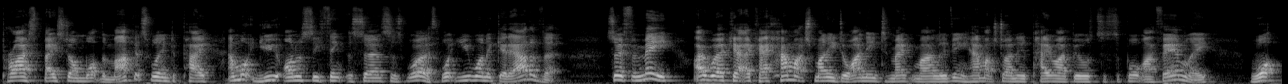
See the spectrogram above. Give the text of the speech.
price based on what the market's willing to pay and what you honestly think the service is worth, what you want to get out of it. So for me, I work out, okay, how much money do I need to make my living? How much do I need to pay my bills to support my family? What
